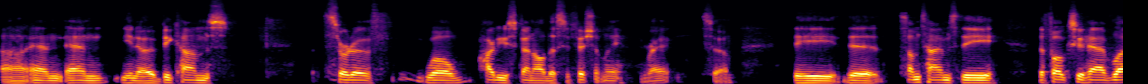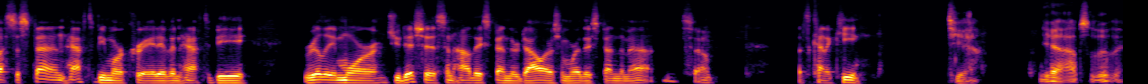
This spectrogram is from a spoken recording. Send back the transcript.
Uh, and and you know, it becomes sort of well, how do you spend all this efficiently, right? So the the sometimes the the folks who have less to spend have to be more creative and have to be really more judicious in how they spend their dollars and where they spend them at. So that's kind of key. Yeah. Yeah, absolutely.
